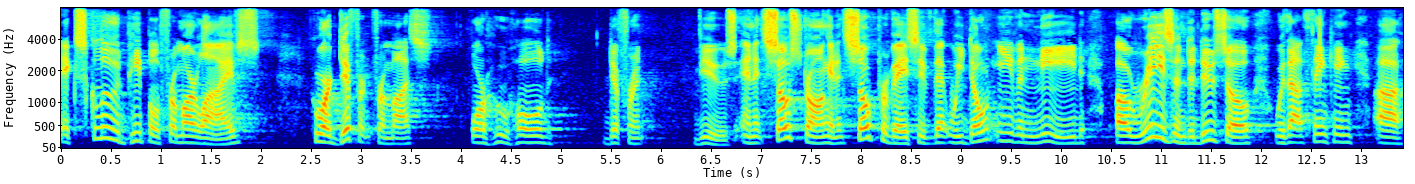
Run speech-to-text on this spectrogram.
exclude people from our lives who are different from us or who hold different views. And it's so strong and it's so pervasive that we don't even need a reason to do so without thinking uh,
